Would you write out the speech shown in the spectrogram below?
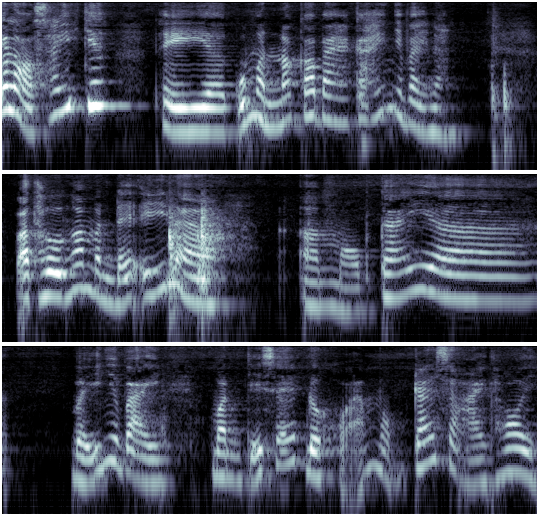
Cái lò sấy chứ. Thì ờ, của mình nó có ba cái như vậy nè. Và thường á mình để ý là à, một cái ờ, à, vỉ như vậy mình chỉ xếp được khoảng một trái xoài thôi.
